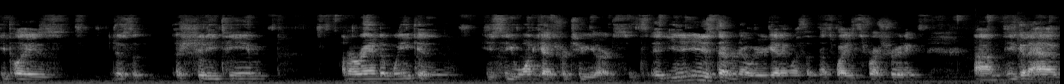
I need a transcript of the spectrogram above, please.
He plays just a, a shitty team on a random week, and you see one catch for two yards. It's, it, you, you just never know what you're getting with him. That's why he's frustrating. Um, he's going to have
